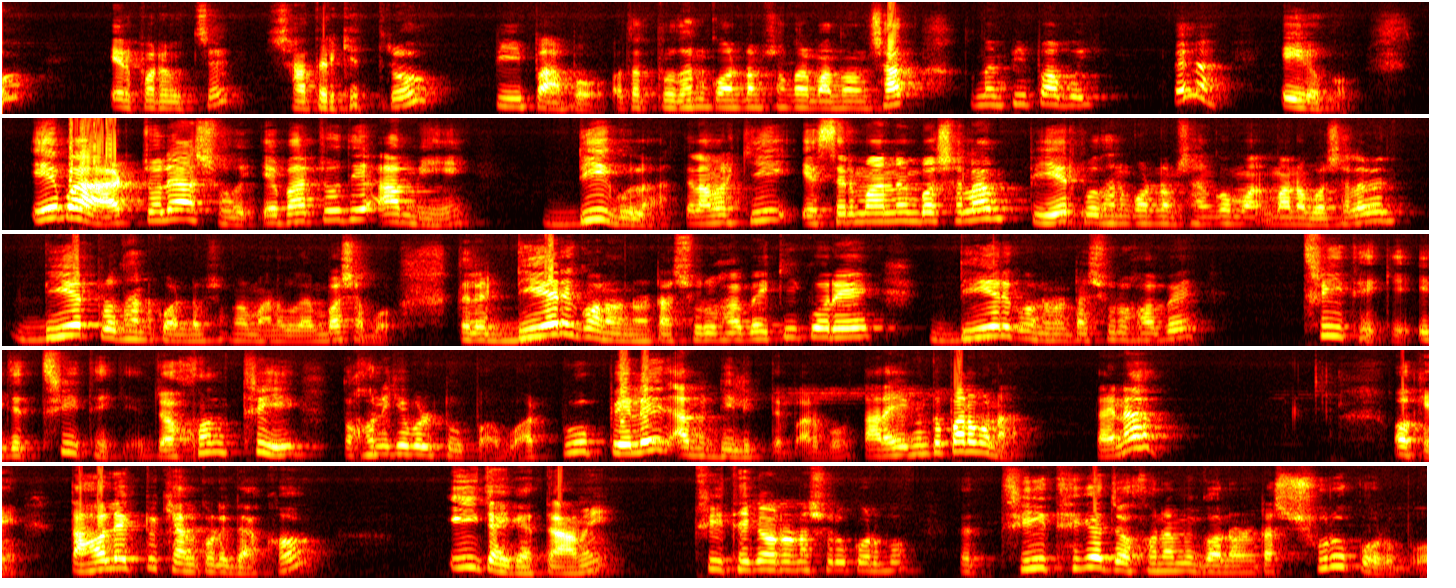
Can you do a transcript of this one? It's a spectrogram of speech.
এরপরে হচ্ছে সাতের ক্ষেত্রেও পি পাবো। অর্থাৎ প্রধান কোয়ান্টাম সংখ্যার মান সাত তখন আমি পি পাবোই, তাই না? এইরকম। এবার চলে আসো, এবার যদি আমি ডি গুলা তাহলে আমার কি এস এর মান বসালাম পি এর প্রধান কোয়ান্টাম সংখ্যা মান বসালাম ডি এর প্রধান কোয়ান্টাম সংখ্যার মানগুলো আমি বসাবো। তাহলে ডি এর গণনাটা শুরু হবে কি করে? ডি এর গণনাটা শুরু হবে থ্রি থেকে, এই যে থ্রি থেকে, যখন থ্রি তখনই কেবল টু পাবো। আর টু পেলেই আমি ডি লিখতে পারব। তার আগে কিন্তু পারব না, তাই না? ওকে তাহলে একটু খেয়াল করে দেখো। এই জায়গাতে আমি থ্রি থেকে গণনা শুরু করব। থ্রি থেকে যখন আমি গণনাটা শুরু করব,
